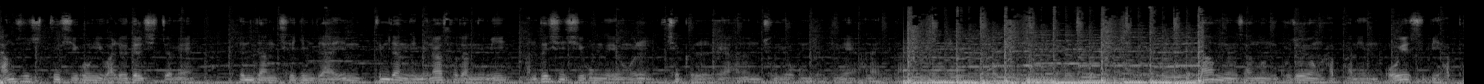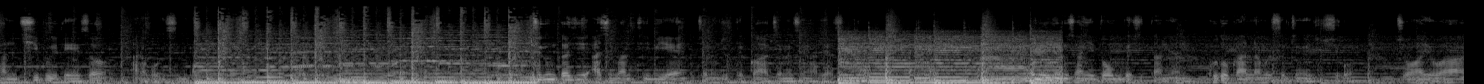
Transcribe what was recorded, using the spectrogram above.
방수 시트 시공이 완료될 시점에 현장 책임자인 팀장님이나 소장님이 반드시 시공 내용을 체크를 해야 하는 중요 공정 중의 하나입니다. 다음 영상은 구조용 합판인 OSB 합판 치부에 대해서 알아보겠습니다. 지금까지 아즈만TV의 전원주택과 전원생활이었습니다. 오늘 영상이 도움되셨다면 구독과 알람을 설정해 주시고 좋아요와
